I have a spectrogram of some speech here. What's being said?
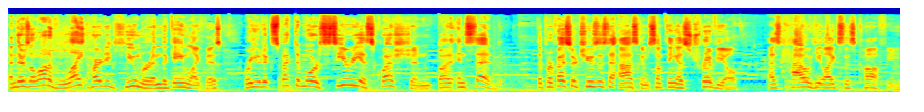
And there's a lot of light-hearted humor in the game like this, where you'd expect a more serious question, but instead, the professor chooses to ask him something as trivial as how he likes his coffee.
